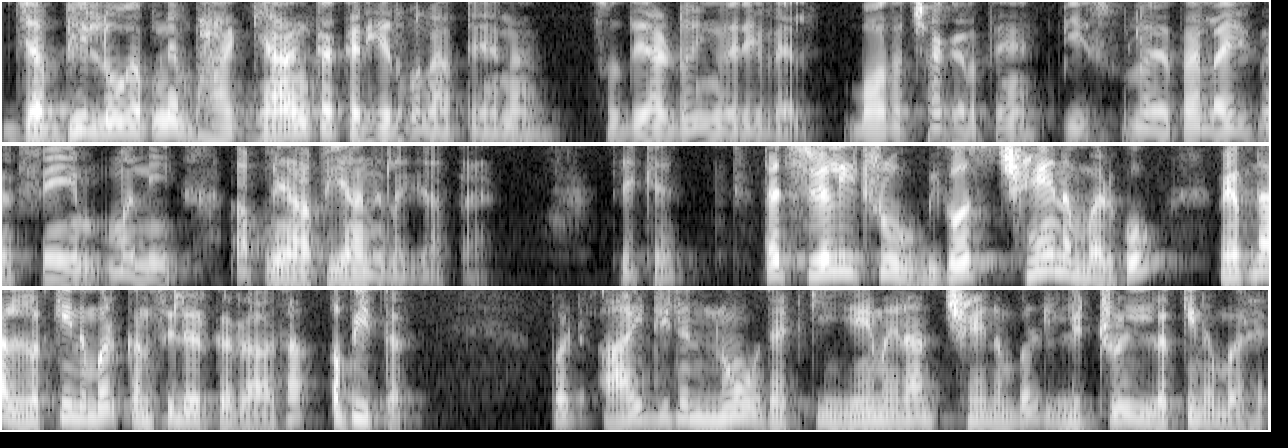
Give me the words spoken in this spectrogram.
जब भी लोग अपने भाग्यांग का करियर बनाते हैं ना so they are doing very well बहुत अच्छा करते हैं पीसफुल रहता है लाइफ में फेम मनी अपने आप ही आने लग जाता है। ठीक है? दैट्स रियली ट्रू बिकॉज़ छः नंबर को मैं अपना लकी नंबर कंसिडर कर रहा था अभी तक। But I didn't know that कि ये मेरा छः नंबर लिटरली लकी नंबर है।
